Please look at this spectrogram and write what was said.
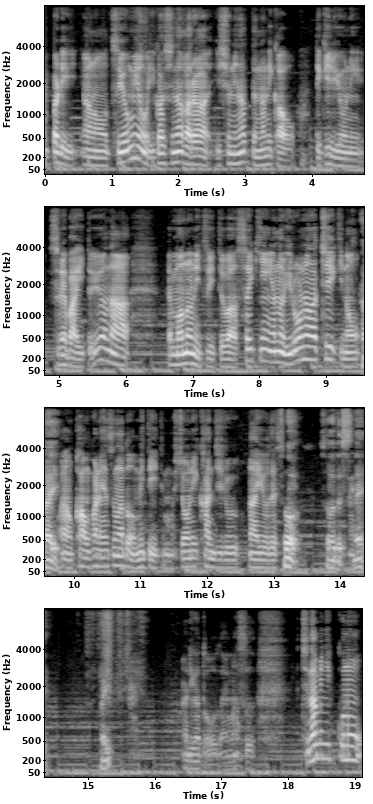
やっぱり、あの、強みを活かしながら一緒になって何かをできるようにすればいいというようなものについては、最近、あの、いろんな地域の、はいあの、カンファレンスなどを見ていても非常に感じる内容です、そう、そうですね。はい。ありがとうございます。ちなみに、この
